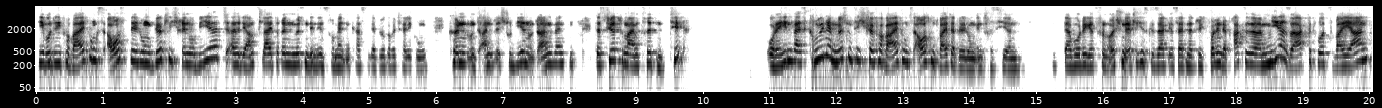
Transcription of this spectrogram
Hier wurde die Verwaltungsausbildung wirklich renoviert. Also die Amtsleiterinnen müssen den Instrumentenkasten der Bürgerbeteiligung können und studieren und anwenden. Das führt zu meinem dritten Tipp oder Hinweis. Grüne müssen sich für Verwaltungsaus- und Weiterbildung interessieren da wurde jetzt von euch schon etliches gesagt, ihr seid natürlich voll in der Praxis, aber mir sagte vor zwei Jahren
